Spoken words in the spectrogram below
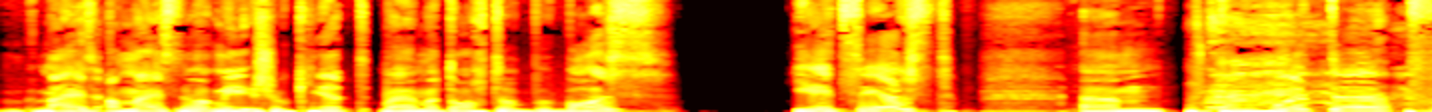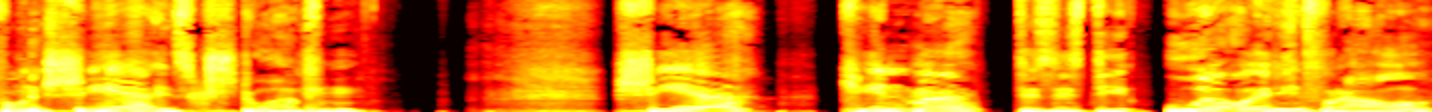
meist, am meisten hat mich schockiert, weil ich mir gedacht habe, was? Jetzt erst? Ähm, die Mutter von Cher ist gestorben. Cher kennt man, das ist die uralte Frau,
